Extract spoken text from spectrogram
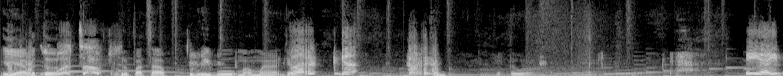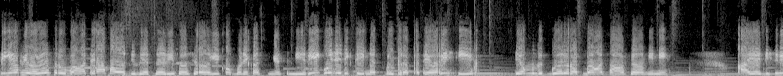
iya betul WhatsApp. grup WhatsApp ibu-ibu emak-emak kan keluarga. betul Iya, intinya filmnya seru banget ya kalau dilihat dari sosiologi komunikasinya sendiri. Gue jadi keinget beberapa teori sih yang menurut gue relate banget sama film ini. Kayak di sini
